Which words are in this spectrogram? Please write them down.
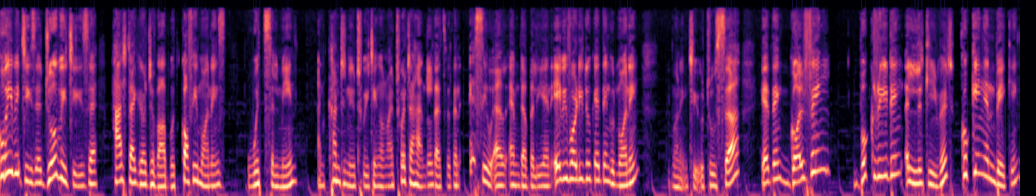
कोई भी चीज़ है, जो भी चीज़ है हैश टैग योर जवाब with coffee morning with Salmeen and continue tweeting on my Twitter handle that's with N S U L M W A B forty two कहते हैं good morning good morning to you too sir कहते हैं golfing book reading a little bit cooking and baking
